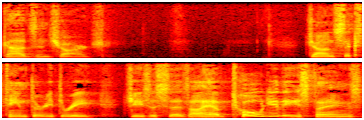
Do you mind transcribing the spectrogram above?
God's in charge. John 16 33, Jesus says, I have told you these things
